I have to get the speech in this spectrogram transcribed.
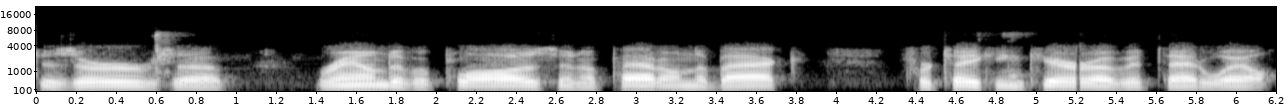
deserves a round of applause and a pat on the back for taking care of it that well.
